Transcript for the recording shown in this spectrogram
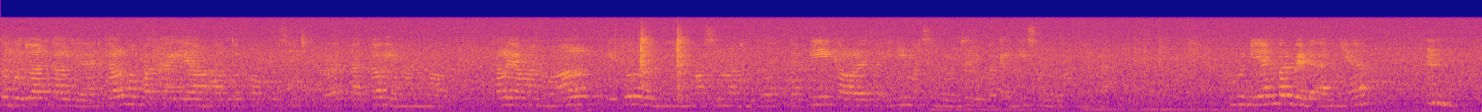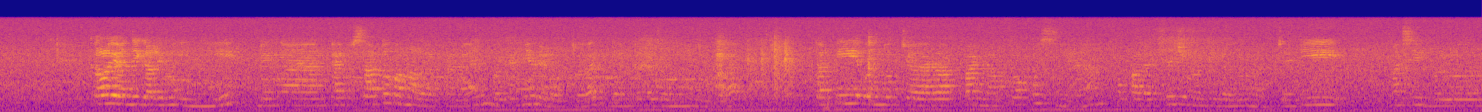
kebutuhan kalian. Kalau mau pakai yang autofocusnya cepat atau yang manual. Kalau yang manual itu lebih maksimal juga, tapi kalau lensa ini masih belum bisa dipakai di seluruh kamera. Kemudian perbedaannya kalau yang 35 ini dengan f1,8 bokehnya udah dapet dan ketajamannya juga tapi untuk jarak pandang fokusnya focal lensnya cuma 35 jadi masih belum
